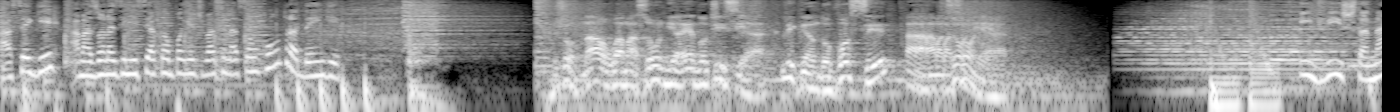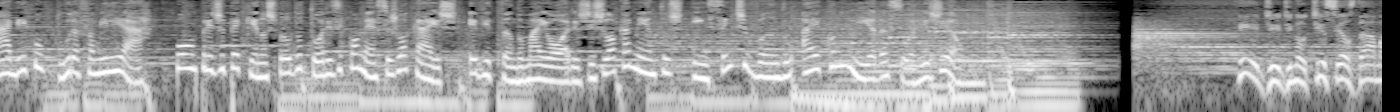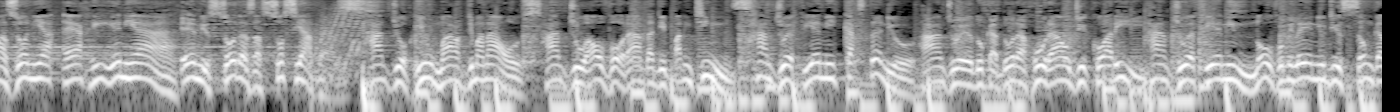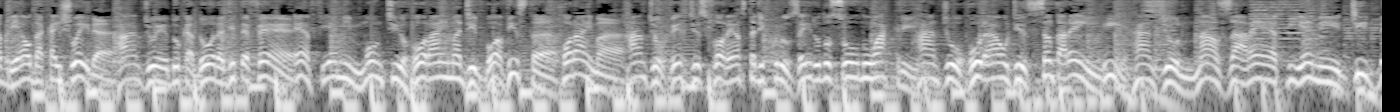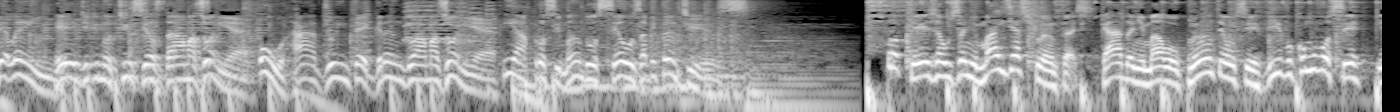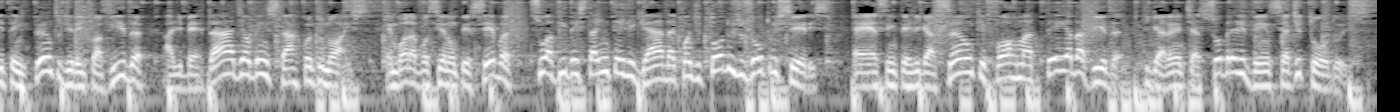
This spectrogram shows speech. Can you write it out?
A seguir, Amazonas inicia a campanha de vacinação contra a dengue. Jornal Amazônia é notícia, ligando você à Amazônia. Invista na agricultura familiar Compre de pequenos produtores e comércios locais, evitando maiores deslocamentos e incentivando a economia da sua região. Rede de Notícias da Amazônia RNA. Emissoras associadas. Rádio Rio Mar de Manaus. Rádio Alvorada de Parintins. Rádio FM Castanho. Rádio Educadora Rural de Coari. Rádio FM Novo Milênio de São Gabriel da Cachoeira. Rádio Educadora de Tefé. FM Monte Roraima de Boa Vista. Roraima. Rádio Verdes Floresta de Cruzeiro do Sul no Acre. Rádio Rural de Santarém. E Rádio Nazaré FM de Belém. Rede Rede de Notícias da Amazônia. O rádio integrando a Amazônia e aproximando seus habitantes. Proteja os animais e as plantas. Cada animal ou planta é um ser vivo como você e tem tanto direito à vida, à liberdade e ao bem-estar quanto nós. Embora você não perceba, sua vida está interligada com a de todos os outros seres. É essa interligação que forma a teia da vida, que garante a sobrevivência de todos.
